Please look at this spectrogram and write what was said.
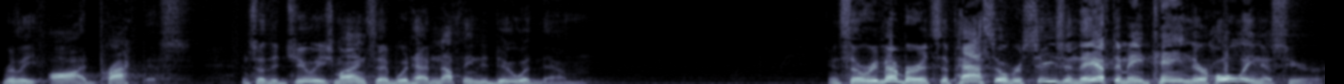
Really odd practice. And so the Jewish mindset would have nothing to do with them. And so remember, it's the Passover season. They have to maintain their holiness here.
